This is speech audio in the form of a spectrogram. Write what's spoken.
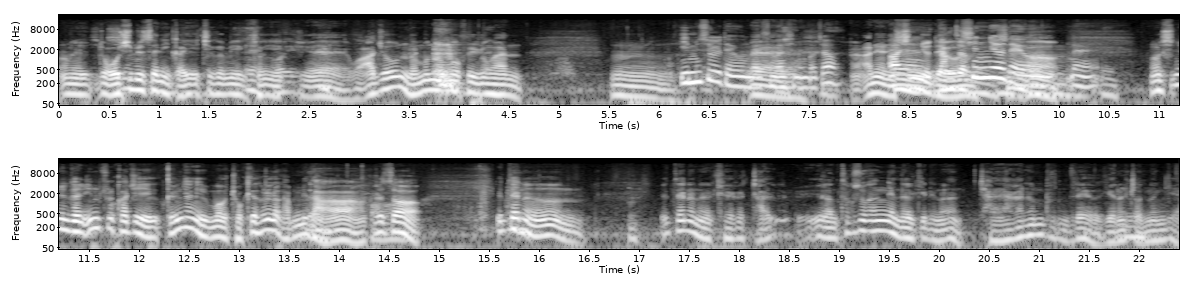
오늘 51세니까 이 지금 이 네, 거의. 예, 아주 너무 너무 훌륭한 음 임술 대운 네. 말씀하시는 거죠? 아니 아니 아니, 신유 대운 남자- 신유 신유. 대운. 어. 네. 어, 신유된 임술까지 굉장히 뭐 좋게 흘러갑니다. 네. 그래서 이때는 이때는 이렇게 그잘 이런 특수관계들끼리는 잘 나가는 분들의 의견을 쫓는 게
